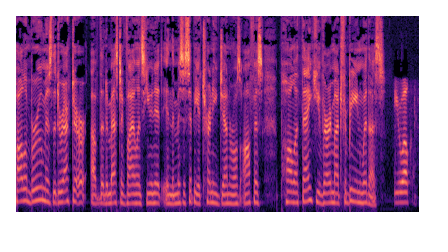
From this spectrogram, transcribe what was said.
Paula Broom is the director of the Domestic Violence Unit in the Mississippi Attorney General's office. Paula, thank you very much for being with us. You're welcome.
